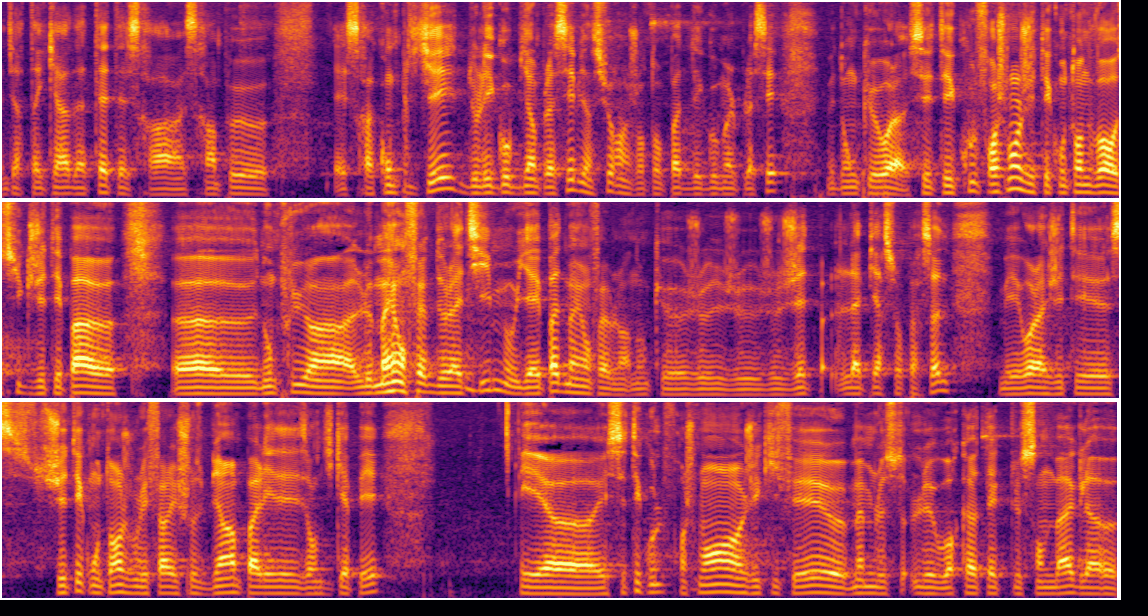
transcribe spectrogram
on dire, ta carrière d'athlète, elle sera, elle sera un peu. Elle sera compliquée, de l'ego bien placé, bien sûr. hein, J'entends pas de l'ego mal placé, mais donc euh, voilà, c'était cool. Franchement, j'étais content de voir aussi que j'étais pas euh, euh, non plus le maillon faible de la team. Il n'y avait pas de maillon faible, hein, donc euh, je, je, je jette la pierre sur personne. Mais voilà, j'étais content. Je voulais faire les choses bien, pas les handicaper. Et, euh, et c'était cool, franchement, j'ai kiffé. euh, même le, le workout avec le sandbag, là, euh,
